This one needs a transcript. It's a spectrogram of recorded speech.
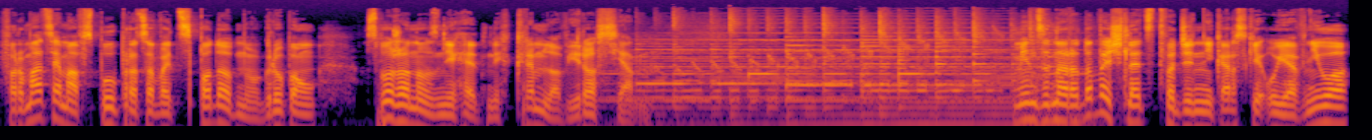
Formacja ma współpracować z podobną grupą złożoną z niechętnych Kremlowi Rosjan. Międzynarodowe śledztwo dziennikarskie ujawniło,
